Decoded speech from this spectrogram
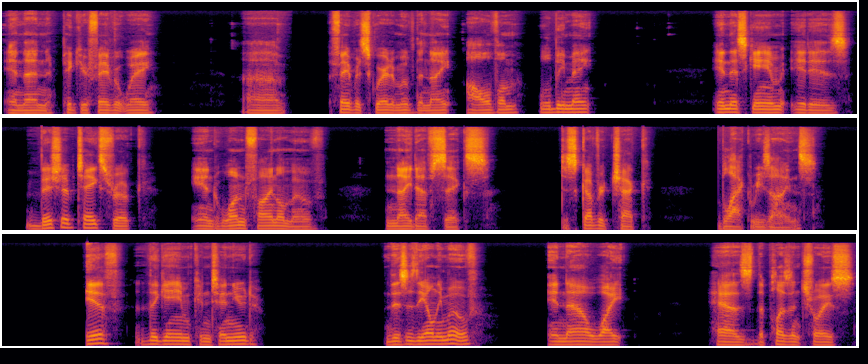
and then pick your favorite way. Uh, favorite square to move the knight. All of them will be mate. In this game, it is bishop takes rook and one final move, knight f6 discovered check, black resigns. If the game continued, this is the only move, and now white has the pleasant choice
